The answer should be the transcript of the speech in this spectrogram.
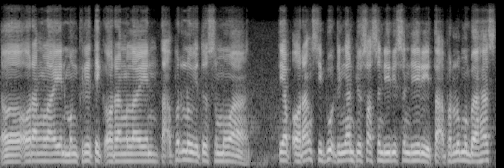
uh, orang lain mengkritik orang lain? Tak perlu itu semua. Tiap orang sibuk dengan dosa sendiri-sendiri. Tak perlu membahas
